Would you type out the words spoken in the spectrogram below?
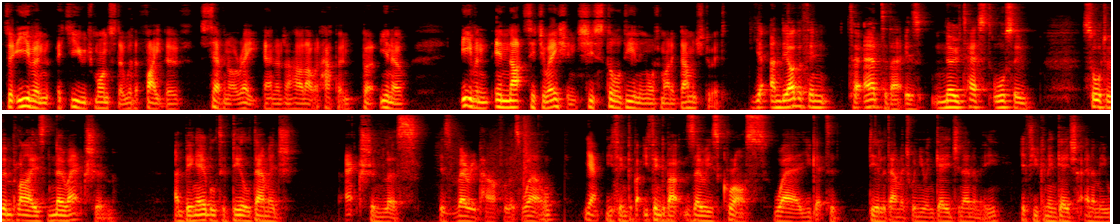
So even a huge monster with a fight of seven or eight, I don't know how that would happen, but you know, even in that situation, she's still dealing automatic damage to it. Yeah, and the other thing to add to that is no test also sort of implies no action, and being able to deal damage actionless is very powerful as well. Yeah. You think about you think about Zoey's cross, where you get to deal a damage when you engage an enemy. If you can engage that enemy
